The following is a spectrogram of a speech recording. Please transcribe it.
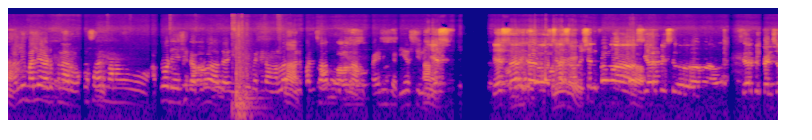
మళ్ళీ మళ్ళీ అడుగుతున్నారు. ఒక్కసారి మనం అప్లోడ్ చేసేటప్పుడు అది ఎన్ని పెట్టడం వల్ల. దాన్ని పది సార్లు అడుగుతున్నారు పైన డిఎస్సి ఆ. ఎస్ సార్ ఇక్కడ వచ్చిన submission from CRP CRP friends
